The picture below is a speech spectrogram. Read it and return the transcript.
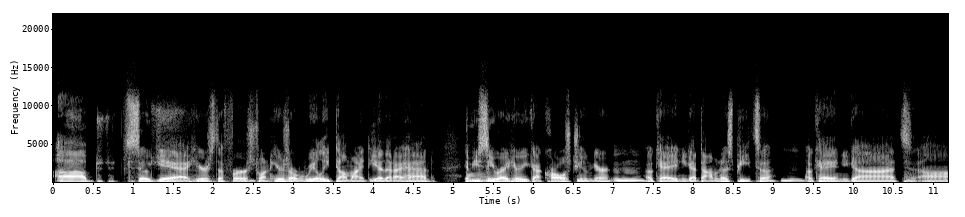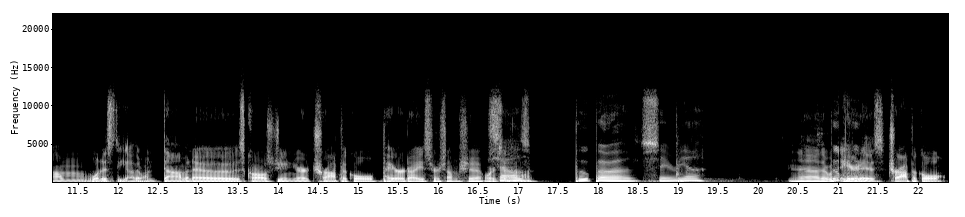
Uh, so yeah, here's the first one. Here's a really dumb idea that I had. If you see right here, you got Carl's Jr. Mm-hmm. Okay, and you got Domino's Pizza. Mhm. Okay, and you got um, what is the other one? Domino's, Carl's Jr., Tropical Paradise or some shit. Where's Sal's- that one? Pupuseria. No, there, Poo here it is. Tropical.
